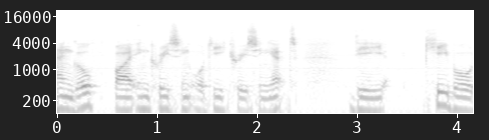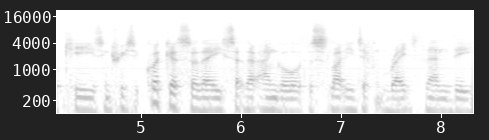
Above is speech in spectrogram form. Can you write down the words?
angle by increasing or decreasing it. The keyboard keys increase it quicker so they set their angle at a slightly different rate than the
